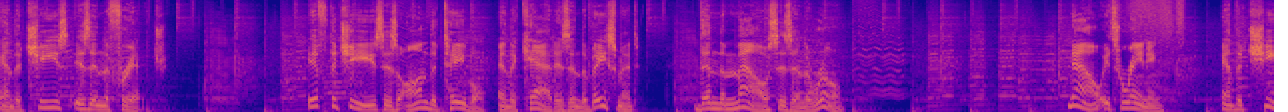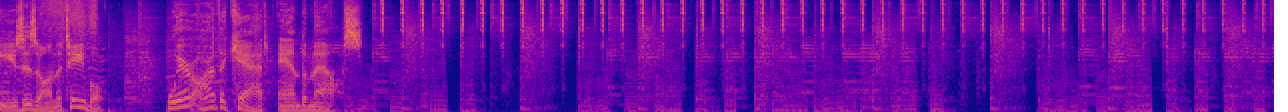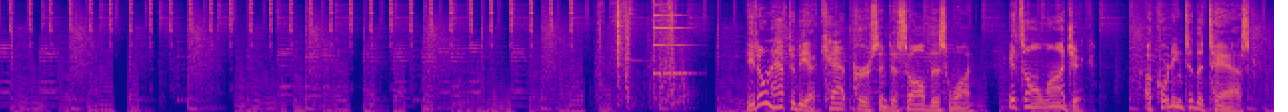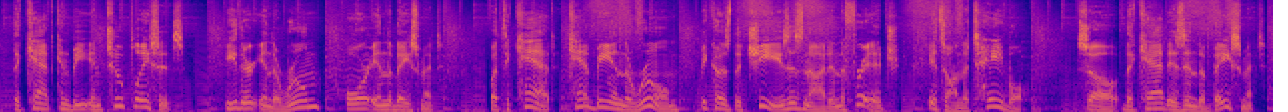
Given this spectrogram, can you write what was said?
and the cheese is in the fridge. If the cheese is on the table and the cat is in the basement, then the mouse is in the room. Now it's raining, and the cheese is on the table. Where are the cat and the mouse? You don't have to be a cat person to solve this one. It's all logic. According to the task, the cat can be in two places, either in the room or in the basement. But the cat can't be in the room because the cheese is not in the fridge, it's on the table. So the cat is in the basement.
